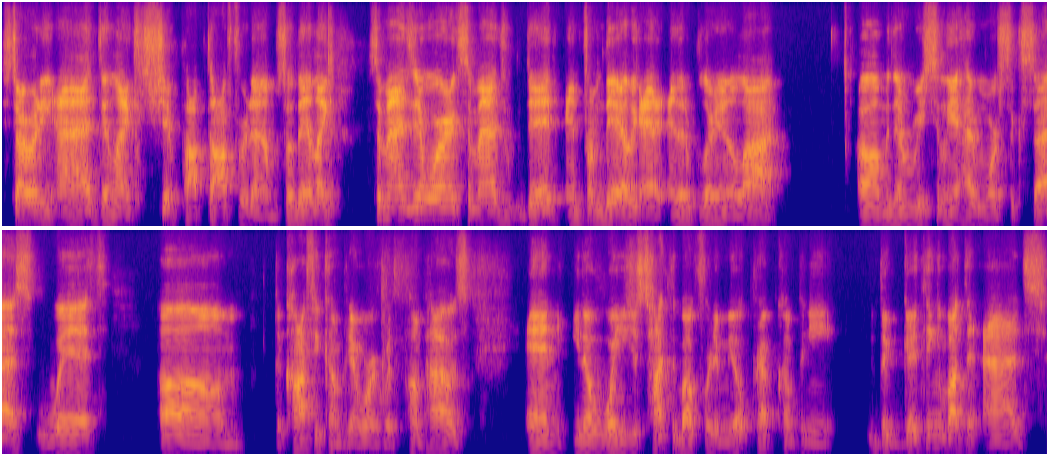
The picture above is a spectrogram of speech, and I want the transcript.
Start running ads and like shit popped off for them. So then like some ads didn't work, some ads did. And from there, like I ended up learning a lot um, and then recently I had more success with um, the coffee company I work with, Pump House. And you know what you just talked about for the meal prep company, the good thing about the ads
